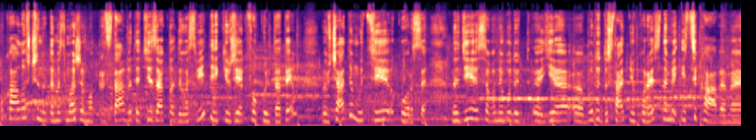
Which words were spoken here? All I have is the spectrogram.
у Калущину, де ми зможемо представити ті заклади освіти, які вже як факультатив вивчатимуть ці курси. Надіюся, вони будуть е, є будуть достатньо корисними і цікавими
